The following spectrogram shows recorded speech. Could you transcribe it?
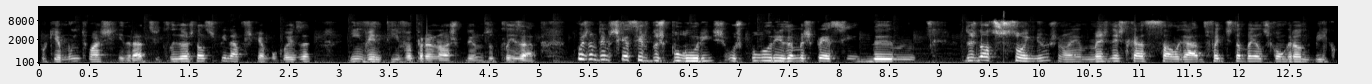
porque é muito baixo em hidratos e utiliza os nossos espinafres, que é uma coisa inventiva para nós podermos utilizar. Depois não temos de esquecer dos poluris. Os poluris é uma espécie de dos nossos sonhos, não é? Mas neste caso salgado, feitos também eles com grão de bico,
